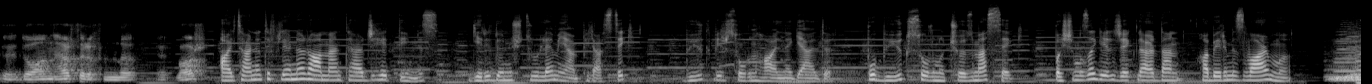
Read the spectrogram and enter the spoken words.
e, doğanın her tarafında e, var. Alternatiflerine rağmen tercih ettiğimiz geri dönüştürülemeyen plastik büyük bir sorun haline geldi. Bu büyük sorunu çözmezsek başımıza geleceklerden haberimiz var mı? Do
